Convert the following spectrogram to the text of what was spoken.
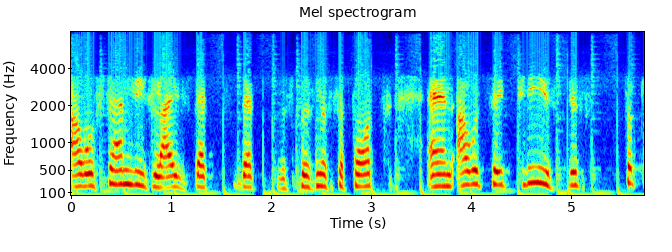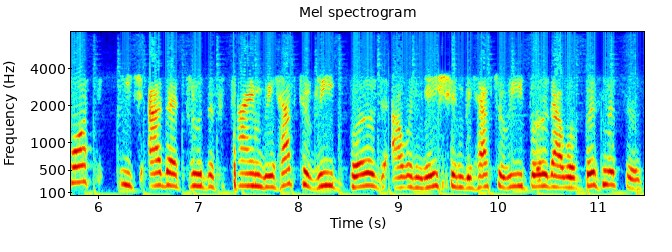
our families' lives that, that this business supports. And I would say, please just support each other through this time. We have to rebuild our nation. We have to rebuild our businesses.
